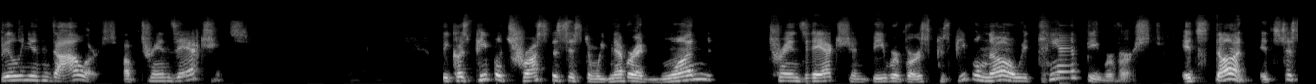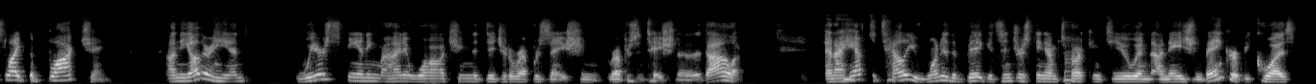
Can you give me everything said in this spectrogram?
billion dollars of transactions because people trust the system. We've never had one transaction be reversed because people know it can't be reversed. It's done. It's just like the blockchain. On the other hand, we're standing behind it watching the digital representation representation of the dollar. And I have to tell you, one of the big, it's interesting I'm talking to you and an Asian banker because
